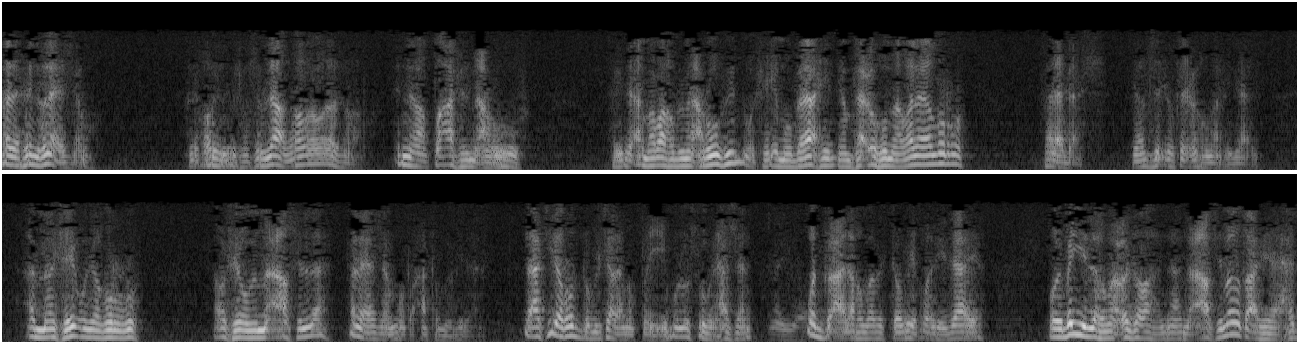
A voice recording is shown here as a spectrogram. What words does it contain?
هذا فإنه لا يلزمه. لقول النبي صلى الله عليه وسلم لا ضرر ولا ضرر. إنما الطاعة في المعروف. فإذا أمره بمعروف وشيء مباح ينفعهما ولا يضره. فلا بأس يطيعهما في ذلك. أما شيء يضره أو شيء من معاصي الله فلا يلزمه طاعتهما في ذلك. لكن يرد بالكلام الطيب والأسلوب الحسن أيوة. والدعاء لهما بالتوفيق والهداية ويبين لهما عذره أن المعاصي ما يطاع فيها أحد.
